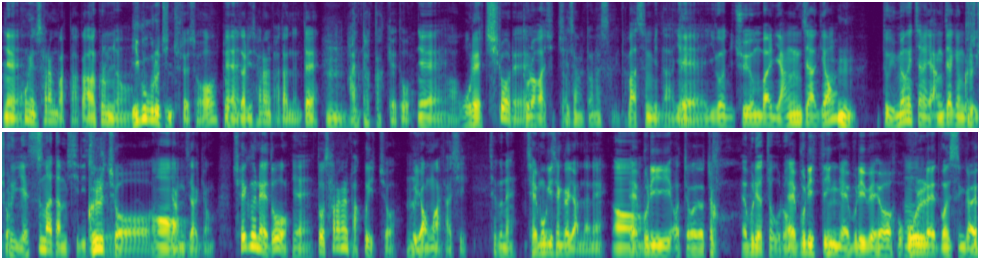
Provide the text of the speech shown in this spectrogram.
네. 홍콩에서 사랑받다가 아. 미국으로 진출해서 또 네. 대단히 사랑을 받았는데 음. 안타깝게도 예. 어, 올해 7월에 돌아가셨죠. 세상을 떠났습니다. 맞습니다. 예. 이건 주윤발 양자경 음. 또 유명했잖아요. 양자경 그- 그렇죠. 그 예스마담 시리즈. 그렇죠. 어. 양자경. 최근에도 예. 또 사랑을 받고 있죠. 그 음. 영화 다시. 최근에 제목이 생각이 안 나네. 어. every 어쩌고 저쩌고. every 어쩌고. Everything Everywhere All at Once인가요?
